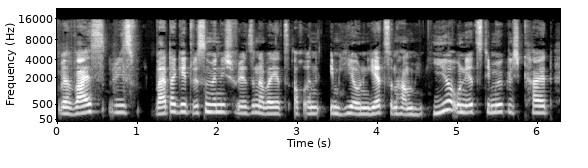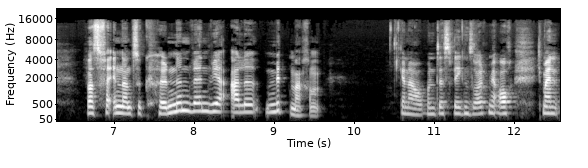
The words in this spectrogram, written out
wer weiß, wie es weitergeht, wissen wir nicht. Wir sind aber jetzt auch in, im Hier und Jetzt und haben hier und jetzt die Möglichkeit, was verändern zu können, wenn wir alle mitmachen. Genau, und deswegen sollten wir auch, ich meine,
